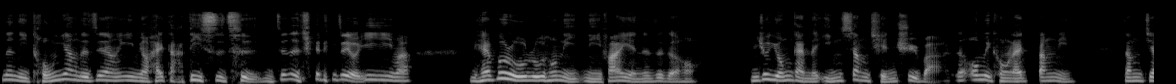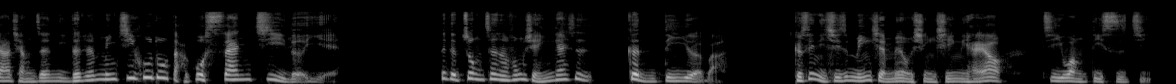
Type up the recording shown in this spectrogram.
那你同样的这样疫苗还打第四次，你真的确定这有意义吗？你还不如如同你你发言的这个齁，你就勇敢的迎上前去吧，让欧米孔来当你当加强针，你的人民几乎都打过三剂了耶，那个重症的风险应该是更低了吧？可是你其实明显没有信心，你还要寄望第四剂。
